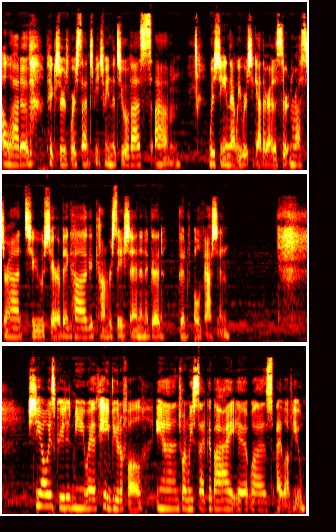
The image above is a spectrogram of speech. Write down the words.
a lot of pictures were sent between the two of us, um, wishing that we were together at a certain restaurant to share a big hug, a conversation, and a good, good old fashioned. She always greeted me with, Hey, beautiful. And when we said goodbye, it was, I love you.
